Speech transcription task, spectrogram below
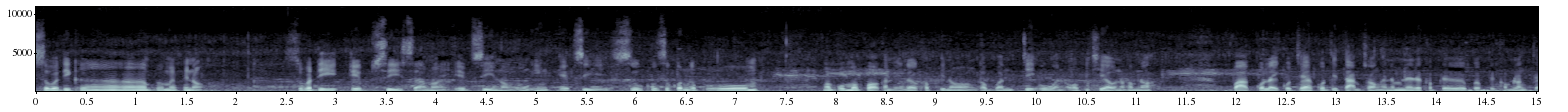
สวัสดีครับพ่อแม่พี่น้องสวัสดีเอฟซีสาวหน่อยเอฟซีน้ององอิงเอฟซีสู้คุณสุกคนกับผมมาผมมาพอกันอีกแล้วครับพี่น้องกับวันเจโอวันออฟฟิเชียลนะครับเนาะฝากกดไลค์กดแชร์กดติดตามช่องให้น้ำเนยนะครับเด้อเพื่อเป็นกำลังใจ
